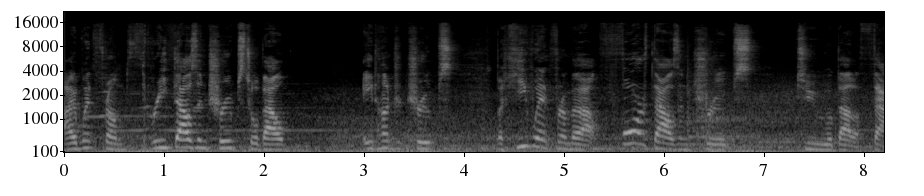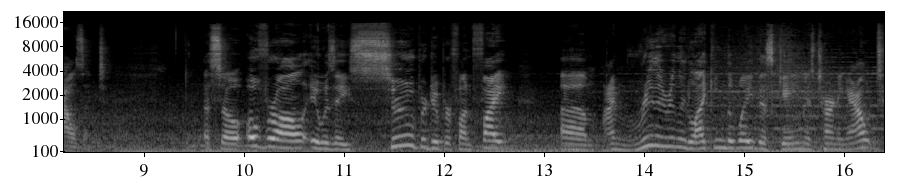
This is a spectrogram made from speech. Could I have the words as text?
I went from 3,000 troops to about 800 troops, but he went from about 4,000 troops to about a 1,000. Uh, So overall, it was a super duper fun fight. Um, I'm really, really liking the way this game is turning out.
